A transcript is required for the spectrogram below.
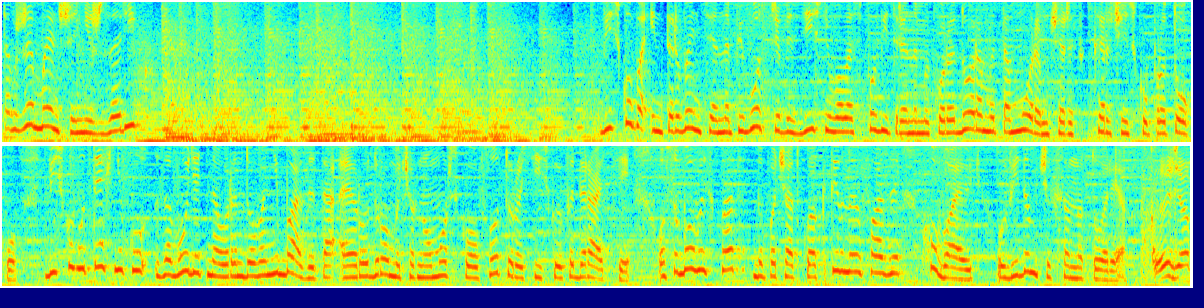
Та вже менше ніж за рік. Військова інтервенція на півострів здійснювалась повітряними коридорами та морем через Керченську протоку. Військову техніку заводять на орендовані бази та аеродроми Чорноморського флоту Російської Федерації. Особовий склад до початку активної фази ховають у відомчих санаторіях. Скажите, а,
